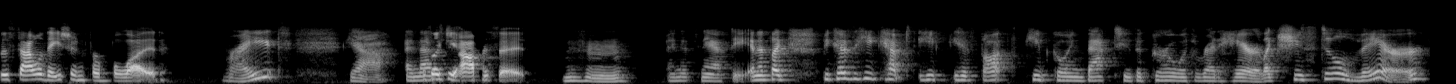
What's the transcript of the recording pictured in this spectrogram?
the salivation for blood. right yeah and It's that's like the opposite. Mm-hmm. And it's nasty. And it's like because he kept he his thoughts keep going back to the girl with red hair. Like she's still there,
